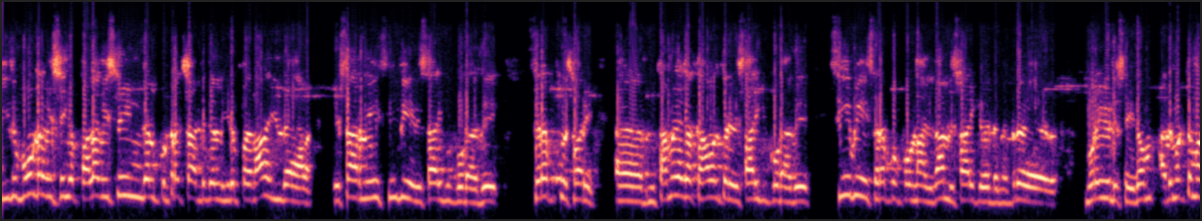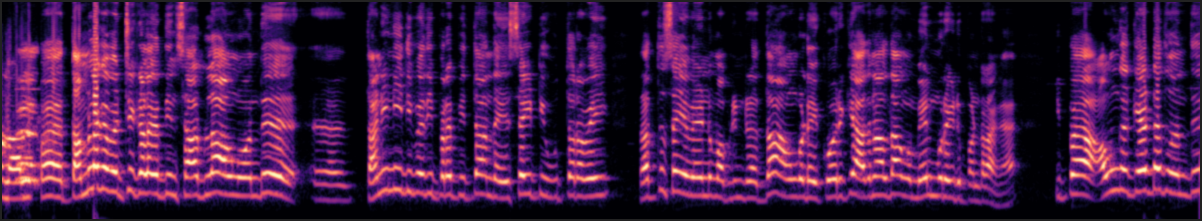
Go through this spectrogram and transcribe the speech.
இது போன்ற விஷயங்கள் பல விஷயங்கள் குற்றச்சாட்டுகள் இருப்பதனால் இந்த விசாரணையை சிபிஐ விசாரிக்க கூடாது சிறப்பு சாரி தமிழக காவல்துறை விசாரிக்க கூடாது சிபிஐ சிறப்பு புலனாய்வு தான் விசாரிக்க வேண்டும் என்று முறையீடு செய்தோம். அது மட்டுமல்லாது இப்போ தமிழக வெற்றி கழகத்தின் சார்பில் அவங்க வந்து தனி நீதிபதி பிறப்பித்த அந்த எஸ்ஐடி உத்தரவை ரத்து செய்ய வேண்டும் அப்படின்றது தான் அவங்களுடைய கோரிக்கை. அதனால தான் அவங்க மேல்முறையீடு பண்ணுறாங்க இப்போ அவங்க கேட்டது வந்து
